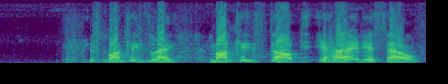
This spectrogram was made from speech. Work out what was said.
this monkey's leg. Monkey, stop. You're hurting yourself.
